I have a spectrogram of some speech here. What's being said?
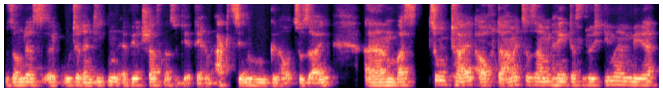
besonders äh, gute Renditen erwirtschaften, also die, deren Aktien, um genau zu sein, ähm, was zum Teil auch damit zusammenhängt, dass natürlich immer mehr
